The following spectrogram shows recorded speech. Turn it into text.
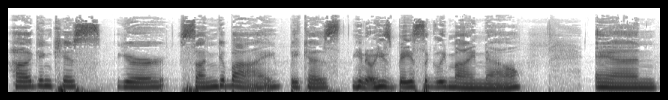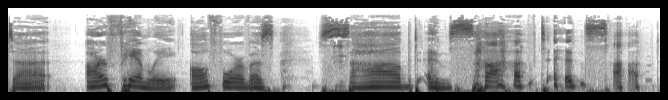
hug and kiss your son goodbye because, you know, he's basically mine now. And, uh, our family, all four of us, sobbed and sobbed and sobbed.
